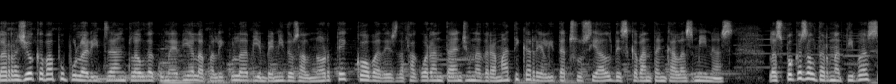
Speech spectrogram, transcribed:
La regió que va popularitzar en clau de comèdia la pel·lícula Bienvenidos al Norte cova des de fa 40 anys una dramàtica realitat social des que van tancar les mines. Les poques alternatives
